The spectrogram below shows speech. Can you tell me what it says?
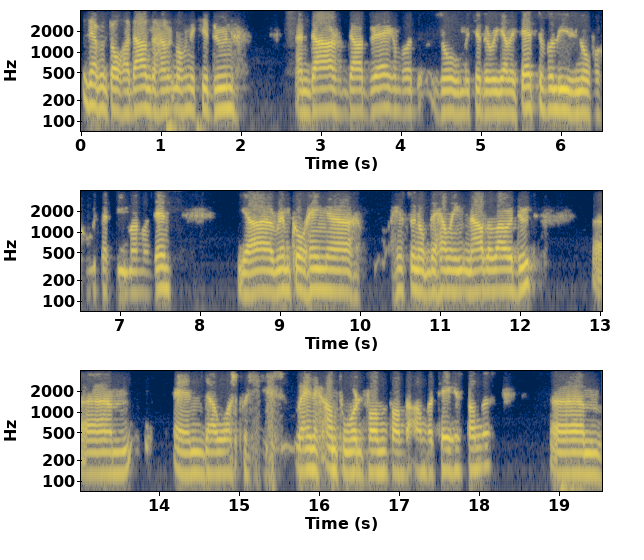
hebben het al gedaan, ze gaan het nog een keer doen. En daar, daar dreigen we zo een beetje de realiteit te verliezen over hoe dat die mannen zijn. Ja, Remco ging gisteren op de helling na de Lauwe doet. Um, en daar was precies weinig antwoord van, van de andere tegenstanders. Um,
